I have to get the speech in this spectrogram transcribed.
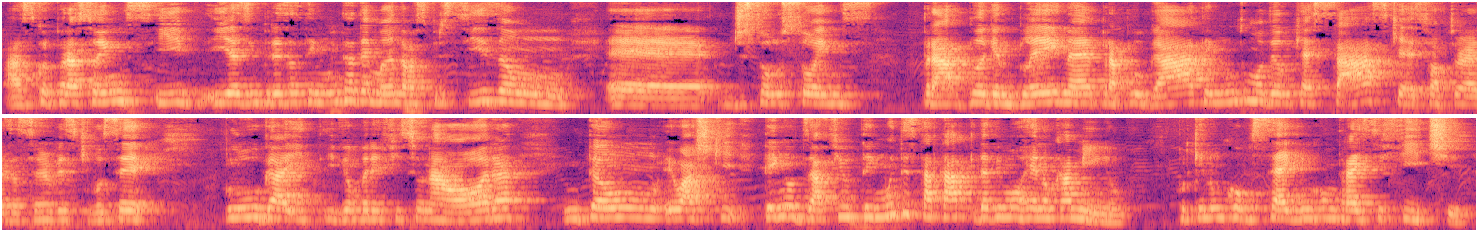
As corporações e, e as empresas têm muita demanda, elas precisam é, de soluções para plug and play, né, para plugar. Tem muito modelo que é SaaS, que é Software as a Service, que você pluga e, e vê um benefício na hora. Então, eu acho que tem o desafio, tem muita startup que deve morrer no caminho, porque não consegue encontrar esse fit.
